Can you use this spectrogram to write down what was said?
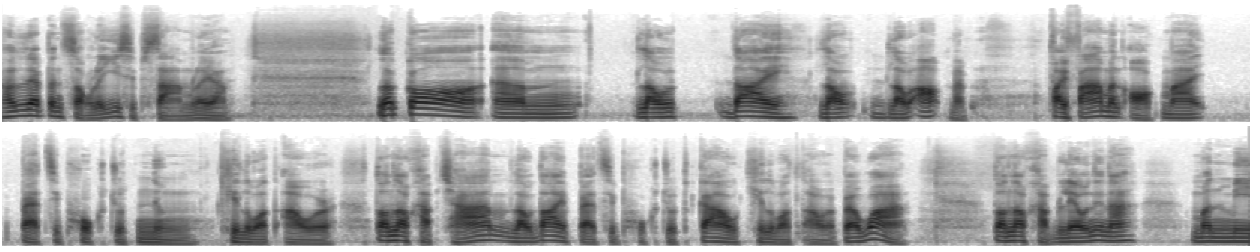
เขาที่แล้วเป็น 223 เลยอะแล้วก็เราได้เราเราเอาแบบไฟฟ้ามันออกมา 86.1 กิโลวัตต์เอาตอนเราขับช้าเราได้ 86.9 กิโลวัตต์เอาแปลว่า ตอนเราขับเร็วนี่นะ มันมี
